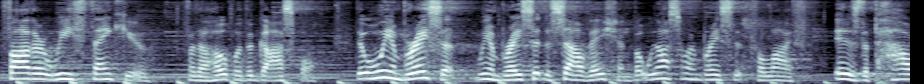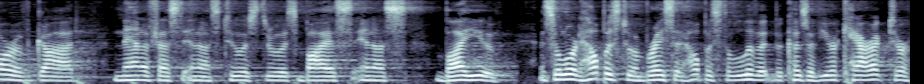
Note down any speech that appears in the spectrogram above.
Father, we thank you for the hope of the gospel. That when we embrace it, we embrace it to salvation, but we also embrace it for life. It is the power of God manifest in us, to us, through us, by us, in us, by you. And so, Lord, help us to embrace it, help us to live it because of your character,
